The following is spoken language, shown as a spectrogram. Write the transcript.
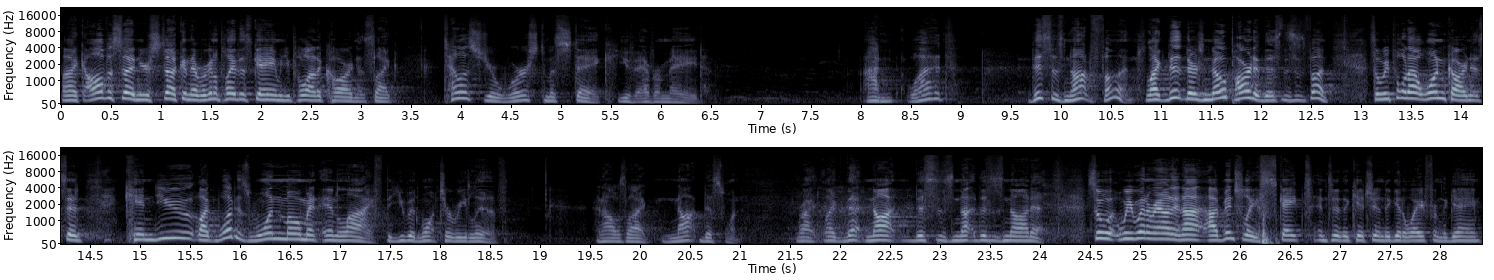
Like all of a sudden you're stuck in there, we're gonna play this game, and you pull out a card, and it's like, tell us your worst mistake you've ever made. I, what? This is not fun. Like, this, there's no part of this. This is fun. So we pulled out one card and it said, Can you, like, what is one moment in life that you would want to relive? And I was like, Not this one. Right? Like that, not, this is not, this is not it. So we went around and I, eventually escaped into the kitchen to get away from the game.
